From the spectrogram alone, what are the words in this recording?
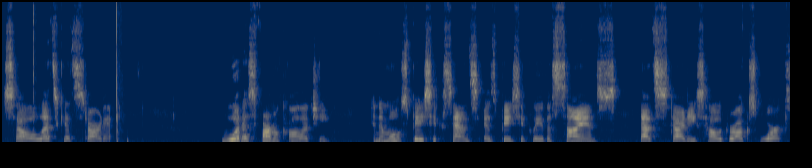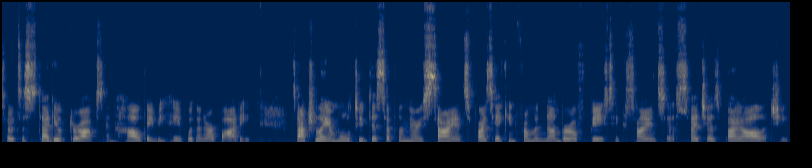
So, let's get started. What is pharmacology? In the most basic sense, it's basically the science that studies how drugs work. So it's a study of drugs and how they behave within our body. It's actually a multidisciplinary science partaking from a number of basic sciences such as biology,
